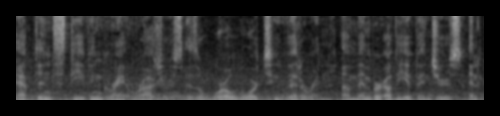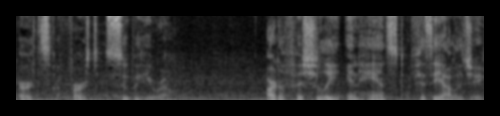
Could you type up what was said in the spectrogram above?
Captain Steven Grant Rogers is a World War II veteran, a member of the Avengers, and Earth's first superhero. Artificially enhanced physiology.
